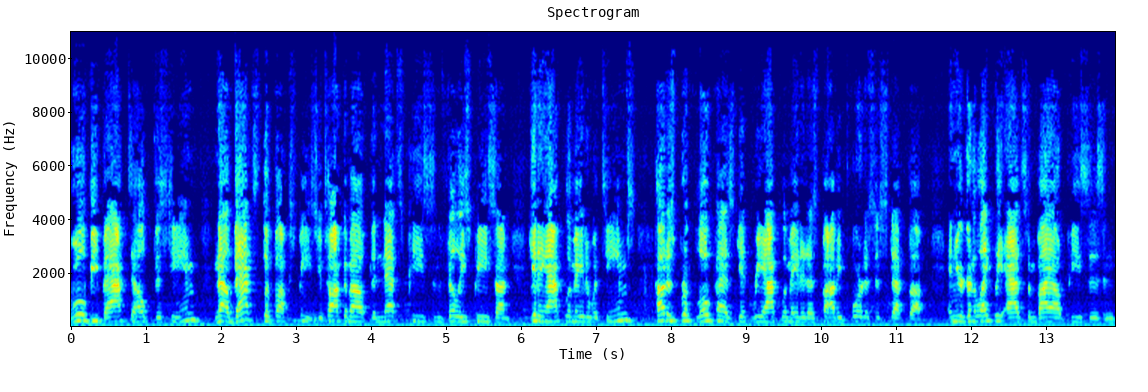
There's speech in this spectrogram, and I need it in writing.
will be back to help this team. Now that's the Bucks piece. You talk about the Nets piece and Phillies piece on getting acclimated with teams. How does Brook Lopez get reacclimated as Bobby Portis has stepped up? And you're going to likely add some buyout pieces and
